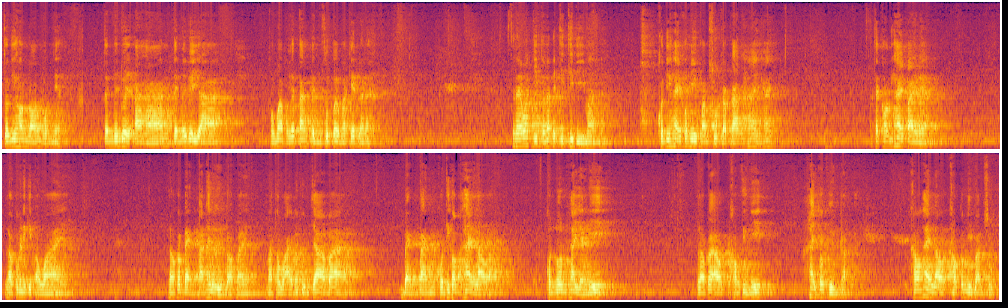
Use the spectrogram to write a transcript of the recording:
จนที่ห้องนอนของผมเนี่ย เต็มไปด้วยอาหาร เต็มไปด้วยยา ผมว่าผมจะตั้งเป็นซูเปอร์มาร์เก็ตแล้วนะแสดงว่าจิตตอนนั้นเป็นจิตที่ดีมากนะคนที่ให้เขามีความสุขกับการให้ให้ แต่ของที่ให้ไปเนี่ย เราก็ไม่ได้เก็บเอาไว้ เราก็แบ่งปันให้คนอื่นต่อไป มาถวายพระคุณเจ้าบ้างแบ่งปันคนที่เขามาให้เรา คนโน้นมาให้อย่างนี้ เราก็เอาของสิ่งนี้ให้เขาคืนกลับ เขาให้เราเขาก็มีความสุข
